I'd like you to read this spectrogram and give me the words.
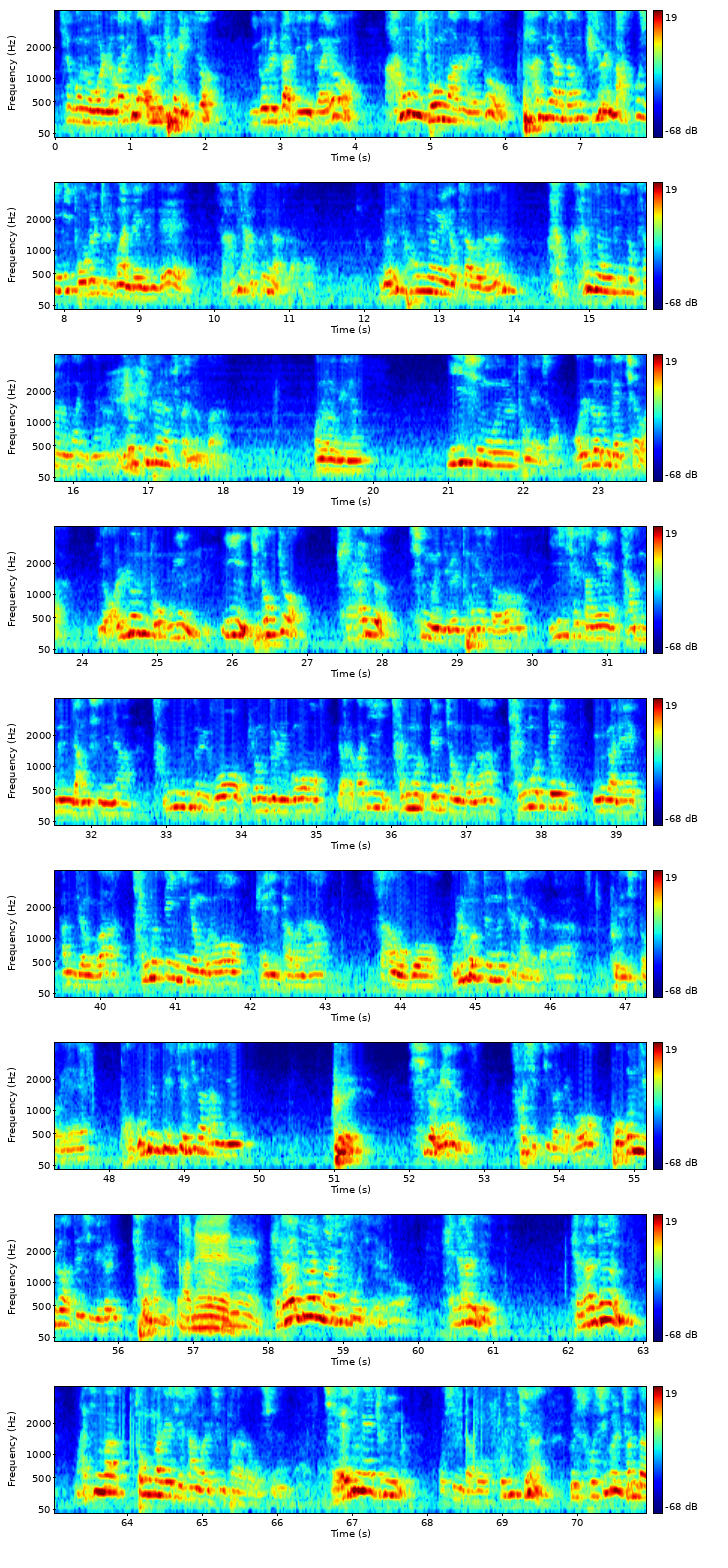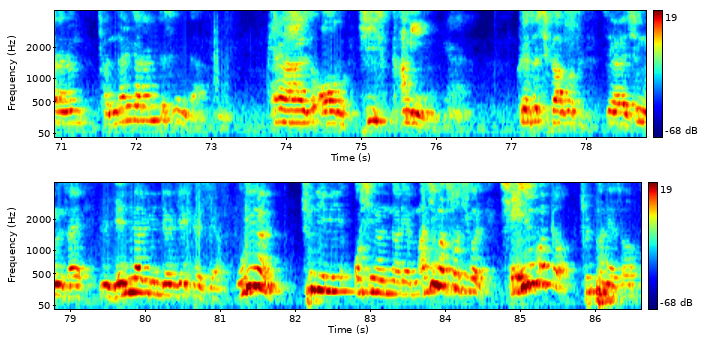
최고는 원로가 지금 어느 편에 있어. 이거를 따지니까요. 아무리 좋은 말을 해도 반대하는 사람은 귀를 막고 이미 돌을 들고 앉아 있는데 싸움이 안 끝나더라고. 이건 성령의 역사보다는 악한 영들이 역사하는 거 아니냐. 이렇게 표현할 수가 있는가. 오늘 우리는 이 신문을 통해서 언론 매체와 이 언론 도구인 이 기독교 헤랄드 신문지를 통해서 이 세상에 잠든 양심이나 잠들고 병들고 여러 가지 잘못된 정보나 잘못된 인간의 감정과 잘못된 이념으로 대립하거나 싸우고 물고 뜯는 세상에다가 그리스도의 복음의 메시지가 담긴 글을 실어내는 소식지가 되고 복음지가 되시기를 축원합니다. 아멘. 헤랄드란 말이 무엇이에요? 헤랄드. 헤랄드는 마지막 종말의 세상을 심판하러 오시는 재림의 주님을 오신다고 소리치는 그 소식을 전달하는 전달자라는 뜻입니다. 헤랄드 오브 히스 카밍. 그래서 시카고 저 신문사에 옛날 윤절기에 그랬어요. 우리는 주님이 오시는 날의 마지막 소식을 제일 먼저 출판해서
